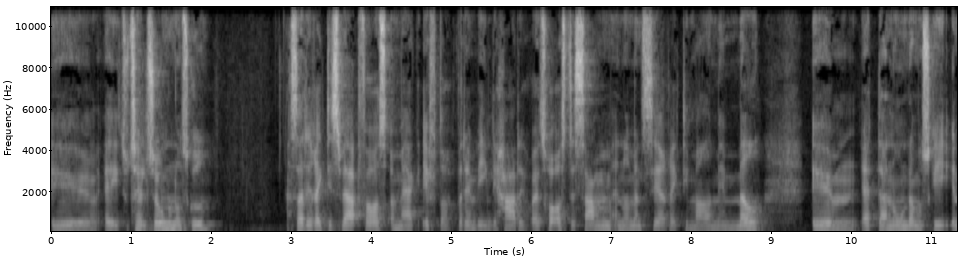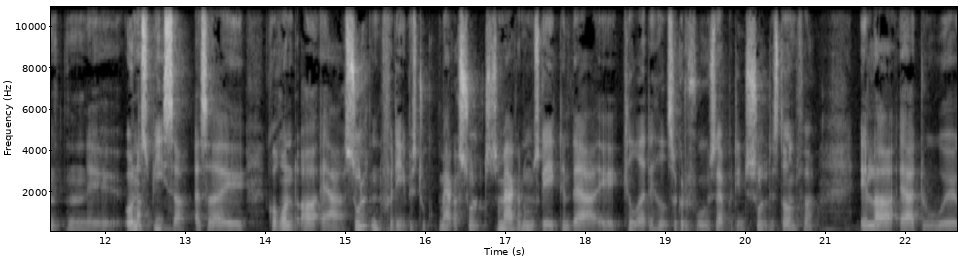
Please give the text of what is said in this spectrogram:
øh, er i totalt søvnunderskud, så er det rigtig svært for os at mærke efter, hvordan vi egentlig har det. Og jeg tror også, det samme er noget, man ser rigtig meget med mad. Øhm, at der er nogen, der måske enten øh, underspiser, altså øh, går rundt og er sulten, fordi hvis du mærker sult, så mærker du måske ikke den der øh, ked af det, så kan du fokusere på din sult i stedet for. Eller er du øh,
